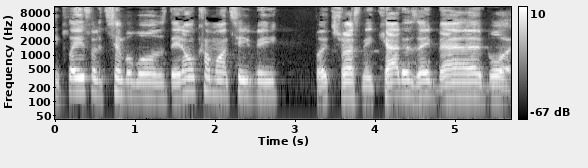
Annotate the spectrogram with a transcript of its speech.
He plays for the Timberwolves. They don't come on TV, but trust me, Cat is a bad boy.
